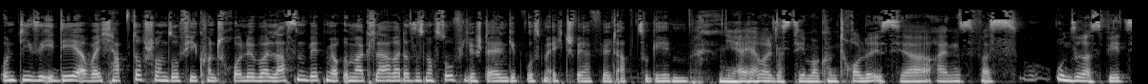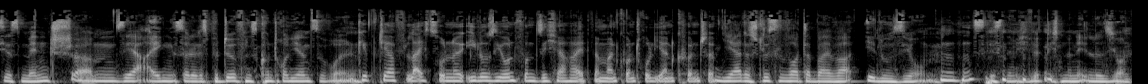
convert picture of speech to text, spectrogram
Und diese Idee, aber ich habe doch schon so viel Kontrolle überlassen, wird mir auch immer klarer, dass es noch so viele Stellen gibt, wo es mir echt schwerfällt abzugeben. Ja, ja, weil das Thema Kontrolle ist ja eins, was unserer Spezies Mensch ähm, sehr eigen ist oder das Bedürfnis kontrollieren zu wollen. Gibt ja vielleicht so eine Illusion von Sicherheit, wenn man kontrollieren könnte. Ja, das Schlüsselwort dabei war Illusion. Mhm. Es ist nämlich wirklich nur eine Illusion.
